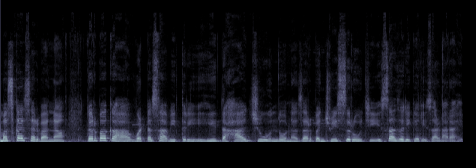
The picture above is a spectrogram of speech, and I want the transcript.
नमस्कार सर्वांना. तर बघा वटसावित्री ही दहा जून दोन हजार पंचवीस रोजी साजरी केली जाणार आहे.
